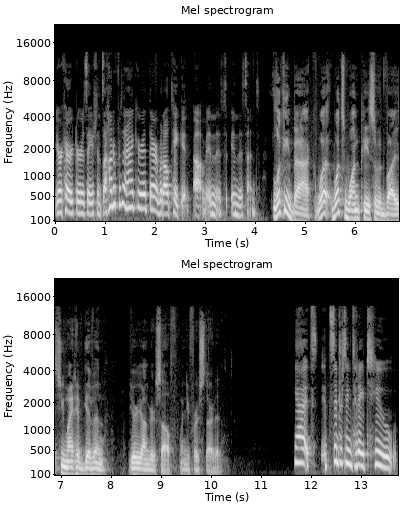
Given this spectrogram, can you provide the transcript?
your characterization is 100% accurate there, but I'll take it um, in this in this sense. Looking back, what, what's one piece of advice you might have given your younger self when you first started? Yeah, it's it's interesting today too.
